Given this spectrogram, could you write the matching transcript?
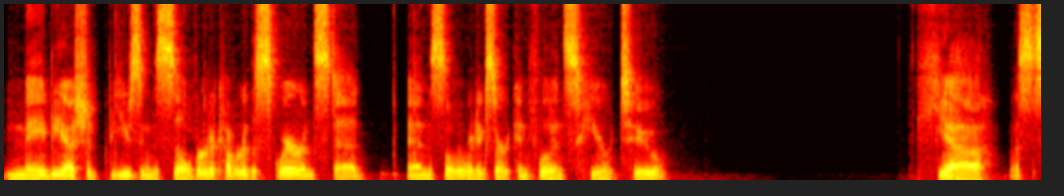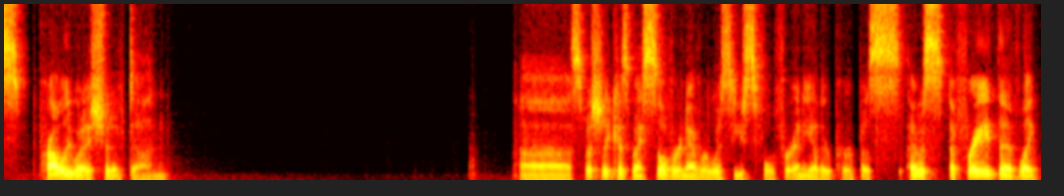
Maybe I should be using the silver to cover the square instead, and the silver would exert influence here too. Yeah, this is probably what I should have done. Uh, especially because my silver never was useful for any other purpose. I was afraid that, like,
